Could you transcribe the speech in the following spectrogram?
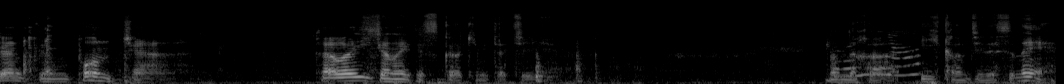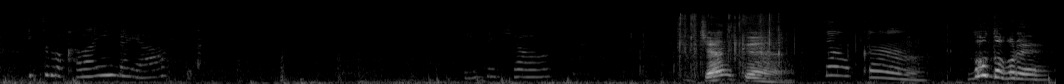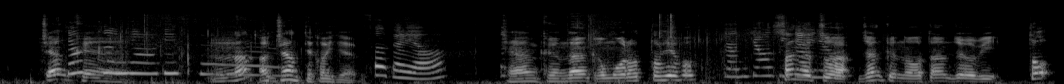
ャン君。うん。ジャン君、ポンちゃん。かわいいじゃないですか、君たち。なんだかいい感じですね。いつも可愛いんだよ。いいでしょジャン君、ジャン君。なんだこれ。ジャンジャン君用です。君。な、あ、ジャンって書いてある。そうだよ。ジャン君、なんかもらったよ。誕生日だ3よ。月はジャン君のお誕生日と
